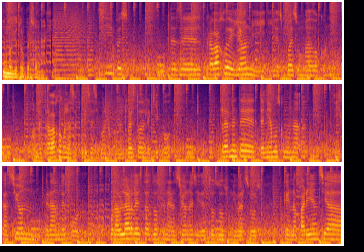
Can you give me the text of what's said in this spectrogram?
uno y otro personaje. Sí, pues desde el trabajo de guion y, después sumado con, con el trabajo con las actrices y bueno, con el resto del equipo, realmente teníamos como una fijación grande por, por hablar de estas dos generaciones y de estos dos universos que en apariencia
